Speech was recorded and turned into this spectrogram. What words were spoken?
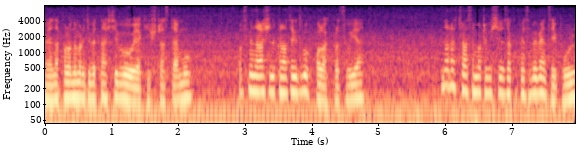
e, na polu numer 19 były jakiś czas temu. W sumie na razie tylko na tych dwóch polach pracuję. No ale czasem oczywiście zakupię sobie więcej pól.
